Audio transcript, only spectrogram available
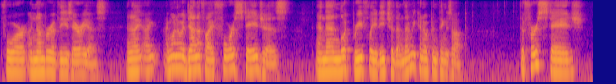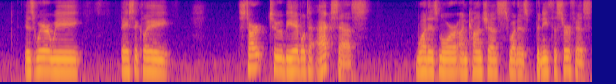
for a number of these areas. And I, I, I, want to identify four stages and then look briefly at each of them. Then we can open things up. The first stage is where we basically start to be able to access what is more unconscious, what is beneath the surface,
